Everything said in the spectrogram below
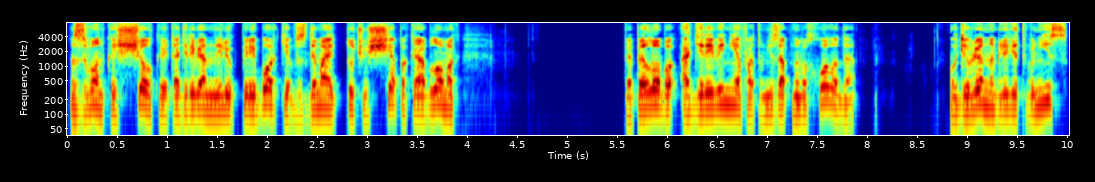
звонко щелкает о деревянный люк переборки, вздымает тучу щепок и обломок. Пепелобо, одеревенев от внезапного холода, удивленно глядит вниз,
